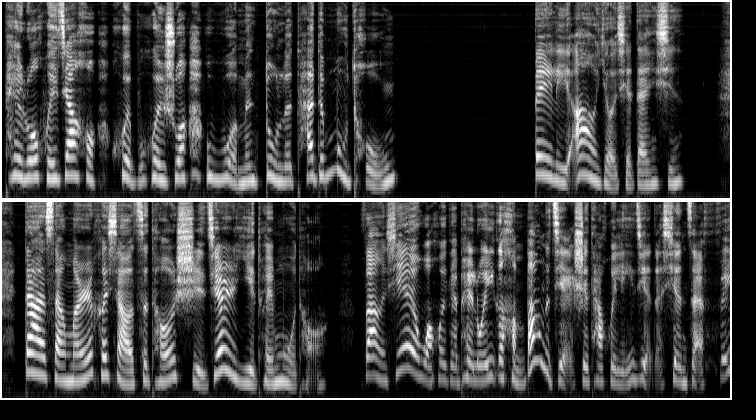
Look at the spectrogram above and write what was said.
佩罗回家后会不会说我们动了他的木桶？贝里奥有些担心。大嗓门和小刺头使劲儿一推木桶。放心，我会给佩罗一个很棒的解释，他会理解的。现在飞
